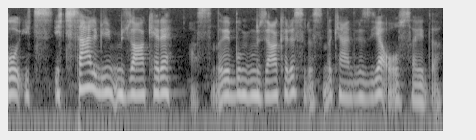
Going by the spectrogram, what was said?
Bu iç, içsel bir müzakere aslında ve bu müzakere sırasında kendiniz ya olsaydı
